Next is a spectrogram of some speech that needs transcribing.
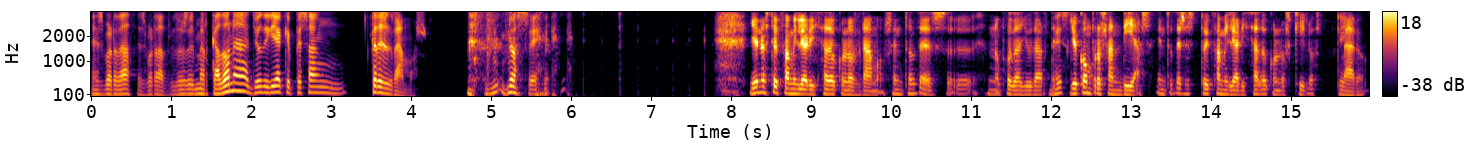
Es verdad, es verdad. Los del Mercadona yo diría que pesan 3 gramos. no sé. Yo no estoy familiarizado con los gramos, entonces eh, no puedo ayudarte. ¿Ves? Yo compro sandías, entonces estoy familiarizado con los kilos. Claro,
